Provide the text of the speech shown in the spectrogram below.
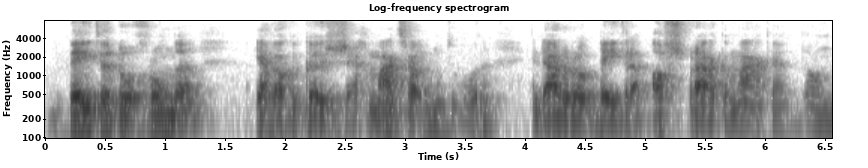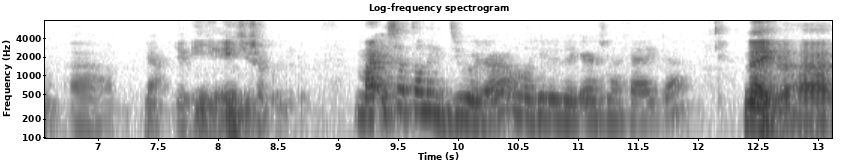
beter doorgronden ja, welke keuzes er gemaakt zouden moeten worden. En daardoor ook betere afspraken maken dan ja, je in je eentje zou kunnen. Maar is dat dan niet duurder, omdat jullie er eerst naar kijken? Nee, uh,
